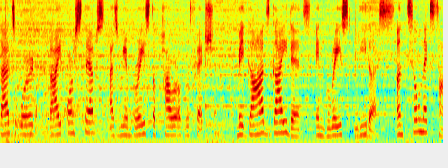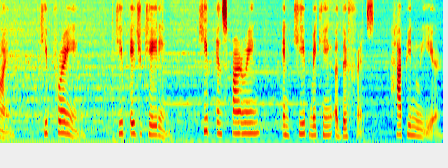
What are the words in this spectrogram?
God's Word guide our steps as we embrace the power of reflection. May God's guidance and grace lead us. Until next time, keep praying, keep educating, keep inspiring, and keep making a difference. Happy New Year.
